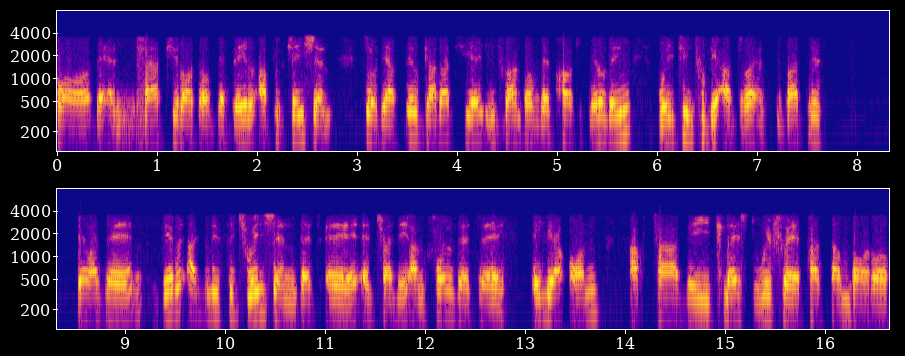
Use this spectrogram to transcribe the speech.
for the entire period of the bail application. So they are still gathered here in front of the court building, waiting to be addressed. But there was a very ugly situation that uh, actually unfolded uh, earlier on after they clashed with uh, Pastor Mboro,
